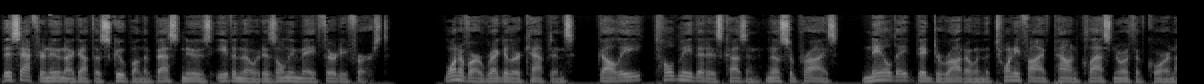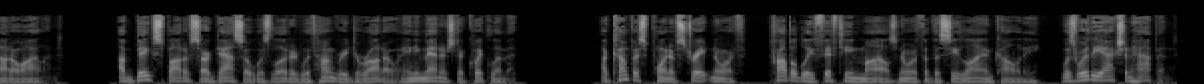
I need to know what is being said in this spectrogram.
This afternoon I got the scoop on the best news even though it is only May 31st. One of our regular captains, Gali, told me that his cousin, no surprise, nailed 8 big Dorado in the 25 pound class north of Coronado Island. A big spot of Sargasso was loaded with hungry Dorado and he managed a quick limit. A compass point of straight north, probably 15 miles north of the sea lion colony, was where the action happened.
